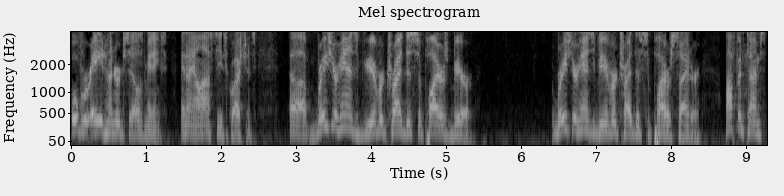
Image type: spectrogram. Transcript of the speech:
over 800 sales meetings, and I'll ask these questions. Uh, raise your hands if you ever tried this supplier's beer. Raise your hands if you ever tried this supplier's cider. Oftentimes,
